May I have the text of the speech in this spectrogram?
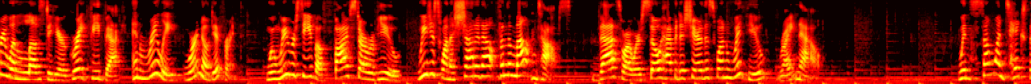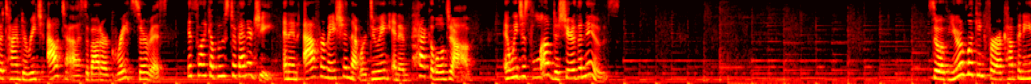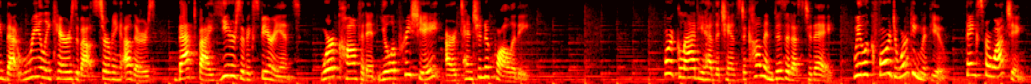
Everyone loves to hear great feedback, and really, we're no different. When we receive a five star review, we just want to shout it out from the mountaintops. That's why we're so happy to share this one with you right now. When someone takes the time to reach out to us about our great service, it's like a boost of energy and an affirmation that we're doing an impeccable job. And we just love to share the news. So if you're looking for a company that really cares about serving others, backed by years of experience, we're confident you'll appreciate our attention to quality. We're glad you had the chance to come and visit us today. We look forward to working with you. Thanks for watching.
